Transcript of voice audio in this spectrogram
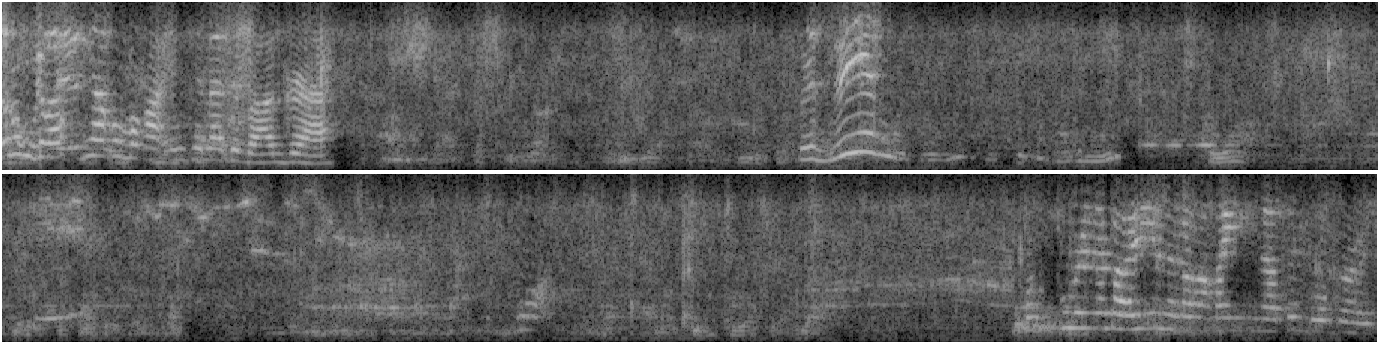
Kung grass nga kumakain sila, di ba? Grass. Regine! Mag-tour na tayo yun na nakakainin natin, Bogart.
